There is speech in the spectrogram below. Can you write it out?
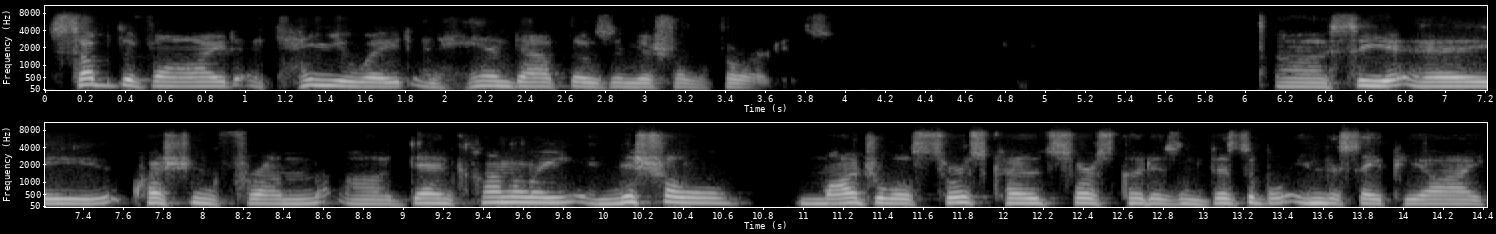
subdivide, attenuate, and hand out those initial authorities. Uh, see a question from uh, Dan Connolly. Initial module source code. Source code is invisible in this API.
